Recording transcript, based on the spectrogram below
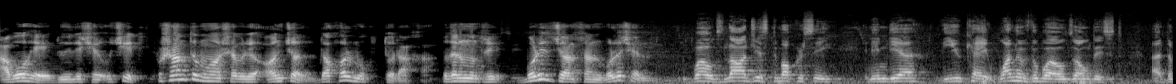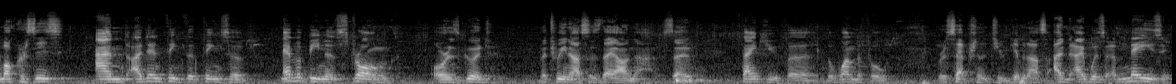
আবহে দুই দেশের উচিত প্রশান্ত মহাসাগরীয় অঞ্চল দখল মুক্ত রাখা প্রধানমন্ত্রী বরিস জনসন বলেছেন world's largest democracy in India, the UK, one of the world's oldest uh, democracies, and I don't think that things have ever been as strong or as good between us as they are now. So thank you for the wonderful reception that you've given us. And it was amazing.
